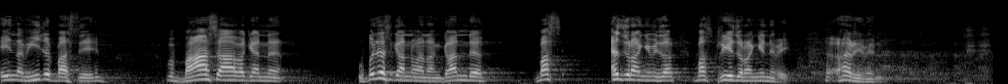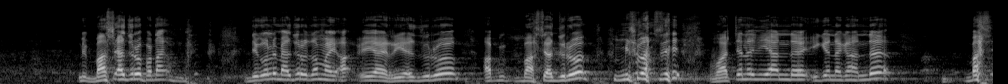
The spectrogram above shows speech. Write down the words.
එයින්ද මීට පස්සේ භාෂාව ගැන්න උපදෙස් ගන්නවා නම් ගන්ඩ බස් ඇදුරන්ගේ මිස බස් ප්‍රියදුරන්ගේ නෙවෙයි. හරිමෙන්. බස් ඇදුර පට දෙගොල්ල මැදුර තමයි ඒ රියදුරෝ අපි බස් ඇදුරෝ මිට පස්සේ වචන ලියන්ඩ ඉගෙන ගන්ඩ බස්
